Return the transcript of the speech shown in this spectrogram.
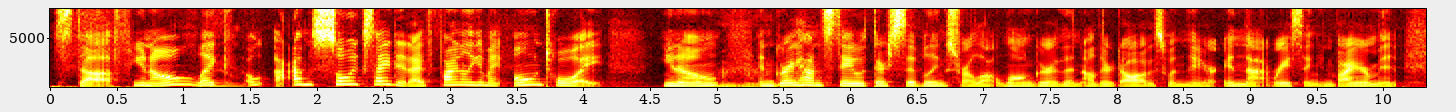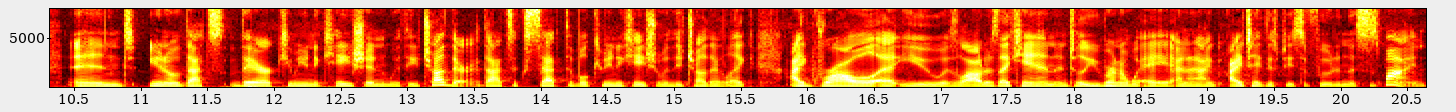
stuff you know like oh i'm so excited i finally get my own toy you know? And greyhounds stay with their siblings for a lot longer than other dogs when they are in that racing environment. And you know that's their communication with each other. That's acceptable communication with each other. Like i growl at you as loud as i can until you run away and i, I take this piece of food and this is mine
